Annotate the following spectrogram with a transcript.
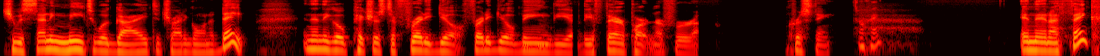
She was sending me to a guy to try to go on a date. And then they go pictures to Freddie Gill, Freddie Gill being the, the affair partner for uh, Christine. Okay. And then I think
